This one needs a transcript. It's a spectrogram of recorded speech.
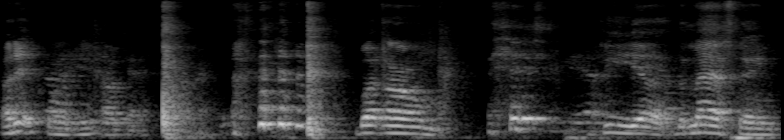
I didn't point at you. Okay. but um, the uh, the mask thing,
